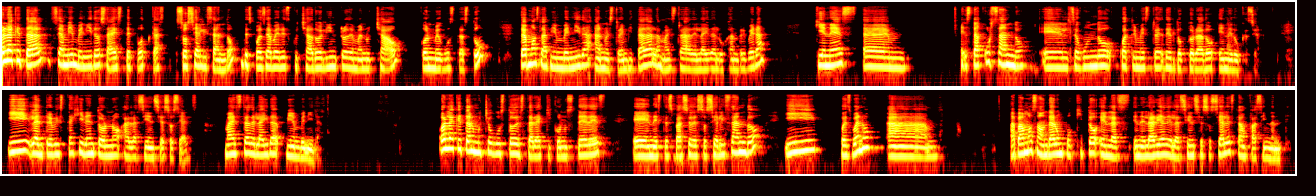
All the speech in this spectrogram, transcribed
Hola, ¿qué tal? Sean bienvenidos a este podcast Socializando. Después de haber escuchado el intro de Manu Chao con Me Gustas Tú, damos la bienvenida a nuestra invitada, la maestra Adelaida Luján Rivera, quien es, em, está cursando el segundo cuatrimestre del doctorado en educación. Y la entrevista gira en torno a las ciencias sociales. Maestra Adelaida, bienvenida. Hola, ¿qué tal? Mucho gusto de estar aquí con ustedes en este espacio de socializando y pues bueno, vamos a ahondar un poquito en, las, en el área de las ciencias sociales tan fascinante.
